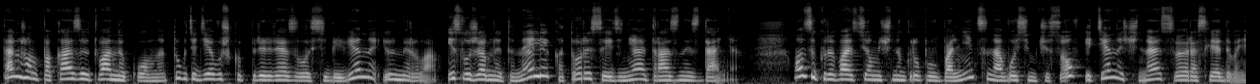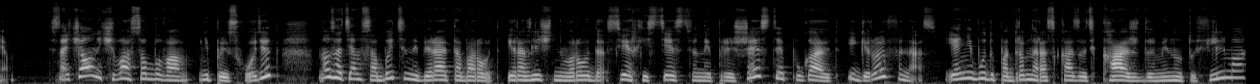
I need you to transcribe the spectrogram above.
Также он показывает ванную комнату, где девушка перерезала себе вены и умерла, и служебные туннели, которые соединяют разные здания. Он закрывает съемочную группу в больнице на 8 часов, и те начинают свое расследование. Сначала ничего особого не происходит, но затем события набирают оборот, и различного рода сверхъестественные происшествия пугают и героев, и нас. Я не буду подробно рассказывать каждую минуту фильма,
